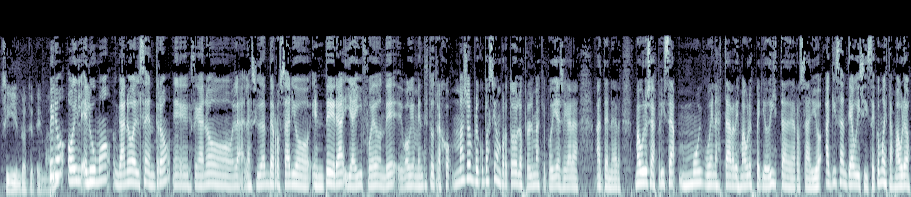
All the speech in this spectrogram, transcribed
siguiendo este tema. Pero hoy el humo ganó el centro, eh, se ganó la, ciudad de Rosario entera y ahí fue donde eh, obviamente esto trajo mayor preocupación por todos los problemas que podía llegar a, tener. Mauro Yasprisa, muy buenas tardes. Mauro es periodista de Rosario. Aquí Santiago Isise. ¿Cómo estás, Mauro?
